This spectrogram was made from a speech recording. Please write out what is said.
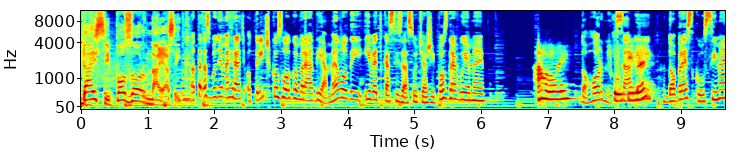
Daj si pozor na jazyk. A teraz budeme hrať o tričko s logom Rádia Melody. Ivetka si zasúťaží. Pozdravujeme. Ahoj. Do horných Skúsime? salíb. Dobre, skúsime.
